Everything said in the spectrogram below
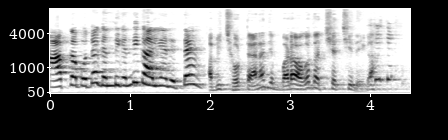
आपका पोता गंदी गंदी गालियाँ देता है। अभी छोटा है ना जब बड़ा होगा तो अच्छी अच्छी देगा।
